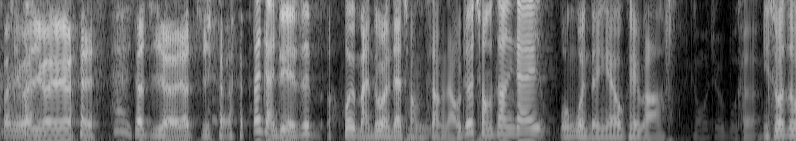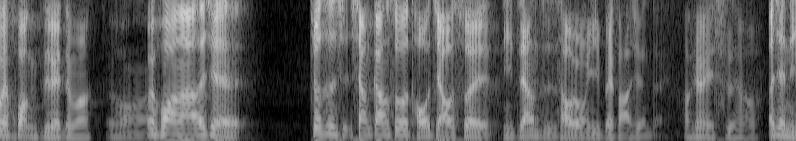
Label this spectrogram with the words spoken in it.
快点快点快点！要集合要集合！但感觉也是会蛮多人在床上的，我觉得床上应该稳稳的，应该 OK 吧？我觉得不可能。你说是会晃之类的吗？会晃啊，会晃啊！而且就是像刚刚说的头缴税，你这样子超容易被发现的。好像也是哦，而且你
